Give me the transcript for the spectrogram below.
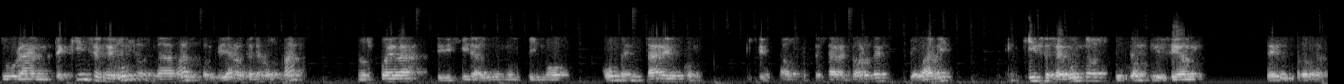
durante 15 segundos nada más, porque ya no tenemos más, nos pueda dirigir algún último comentario. Vamos a empezar en orden. Giovanni, en 15 segundos, tu conclusión del programa.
